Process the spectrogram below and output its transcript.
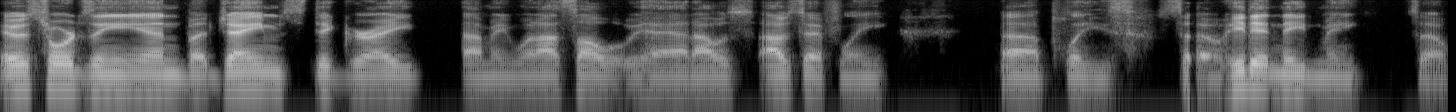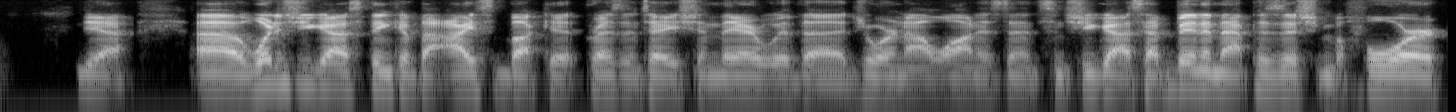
it was towards the end. But James did great. I mean, when I saw what we had, I was I was definitely uh pleased. So he didn't need me. So yeah. Uh, what did you guys think of the ice bucket presentation there with uh, Jordan Alwanis? And since you guys have been in that position before,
